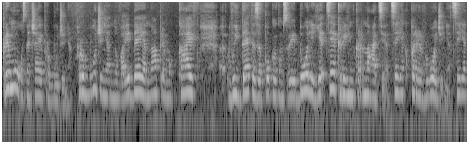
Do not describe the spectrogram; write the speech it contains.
пряму означає пробудження. Пробудження, нова ідея, напрямок, кайф. Ви йдете за покликом своєї долі. Це як реінкарнація, це як переродження, це як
